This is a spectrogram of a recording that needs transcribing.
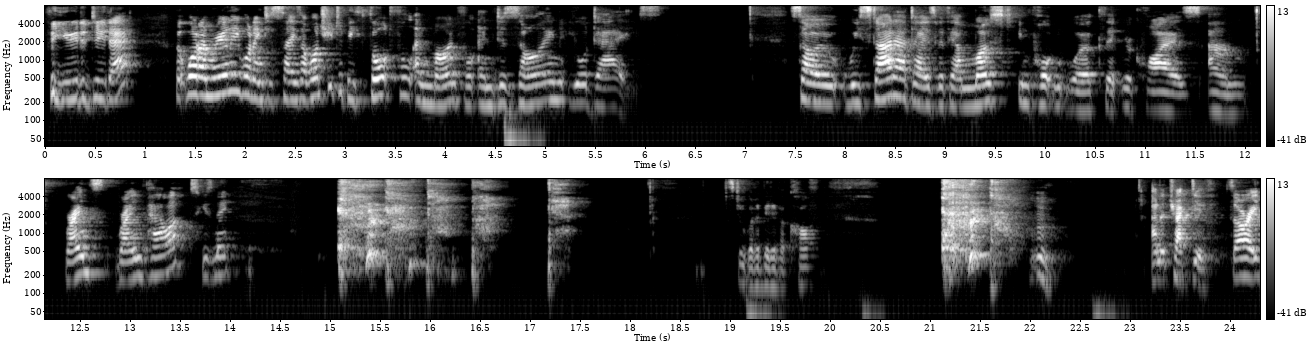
for you to do that. But what I'm really wanting to say is, I want you to be thoughtful and mindful and design your days. So we start our days with our most important work that requires um, brains, brain power. Excuse me. Still got a bit of a cough. Unattractive. Sorry.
